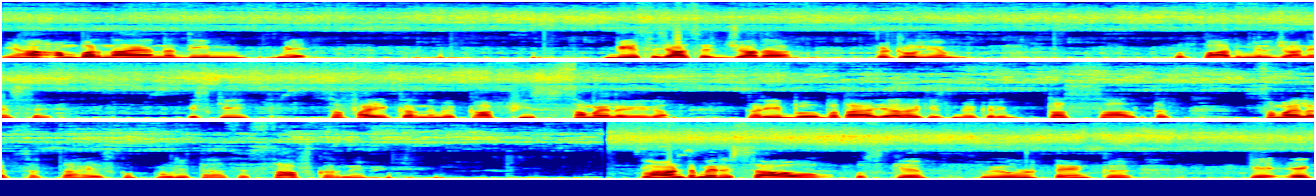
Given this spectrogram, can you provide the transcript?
यहाँ अंबरनाया नदी में बीस हज़ार से ज़्यादा पेट्रोलियम उत्पाद मिल जाने से इसकी सफ़ाई करने में काफ़ी समय लगेगा। करीब बताया जा रहा है कि इसमें करीब दस साल तक समय लग सकता है इसको पूरी तरह से साफ़ करने में। प्लांट में रिसाव, उसके फ्यूल टैंक के एक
